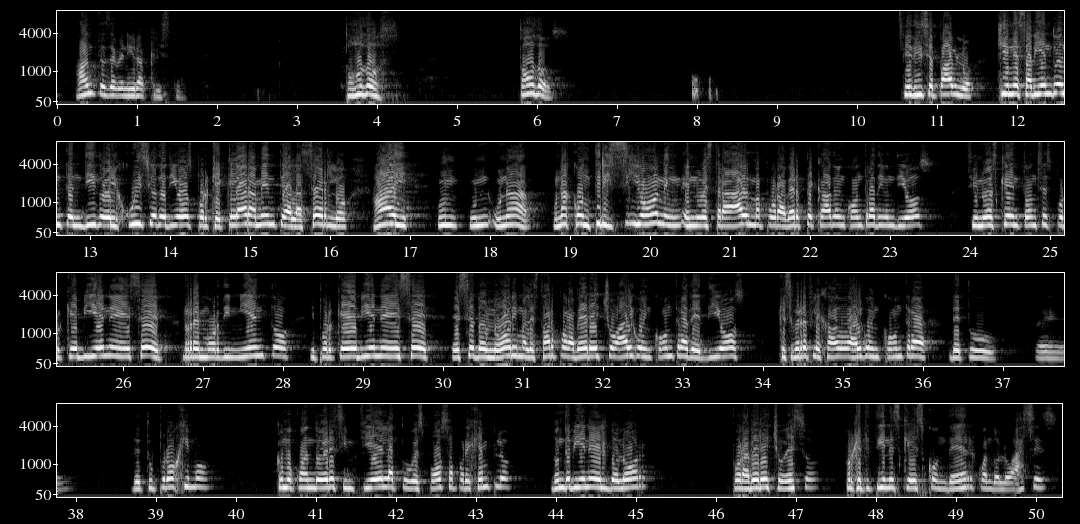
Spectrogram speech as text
antes de venir a Cristo? Todos, todos. Y dice Pablo, quienes habiendo entendido el juicio de Dios, porque claramente al hacerlo hay una, una contrición en, nuestra alma por haber pecado en contra de un Dios, sino es que entonces por qué viene ese remordimiento y por qué viene ese, ese dolor y malestar por haber hecho algo en contra de Dios, que se ve reflejado algo en contra de tu, eh, de tu prójimo, como cuando eres infiel a tu esposa, por ejemplo, ¿dónde viene el dolor por haber hecho eso? Porque te tienes que esconder cuando lo haces.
